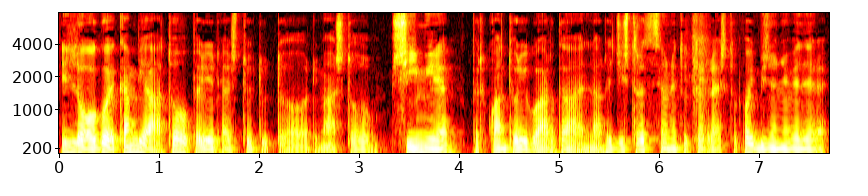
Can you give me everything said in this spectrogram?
il logo è cambiato, per il resto è tutto rimasto simile per quanto riguarda la registrazione e tutto il resto, poi bisogna vedere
